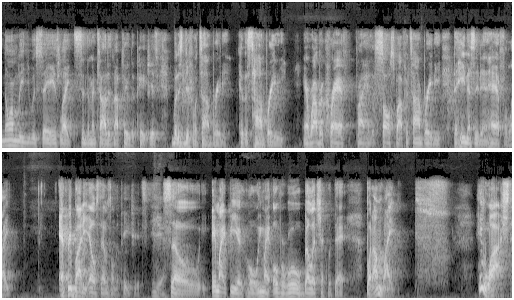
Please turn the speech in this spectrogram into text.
Normally, you would say it's like sentimentality is not play with the Patriots, but it's different with Tom Brady because it's Tom Brady, and Robert Kraft probably has a soft spot for Tom Brady that he necessarily didn't have for like everybody else that was on the Patriots. Yeah. So it might be a whole. he might overrule Belichick with that. But I'm like, he washed.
